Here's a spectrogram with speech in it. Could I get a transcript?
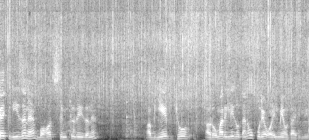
इसका एक रीज़न है, बहुत सिंपल रीज़न है। अब ये जो अरोमा रिलीज़ होता है ना, वो पूरे ऑयल में होता है रिलीज़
